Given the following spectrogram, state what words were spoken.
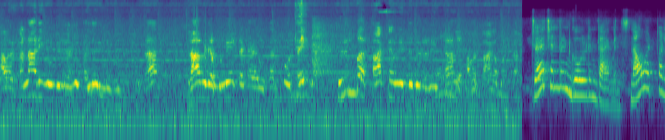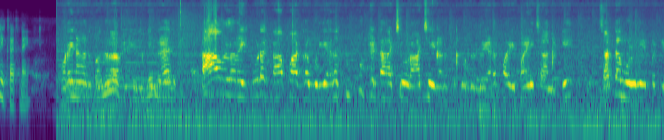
அவர் கண்ணாடி கூண்டிலிருந்து கல்லெறிந்து கொண்டிருக்கிறார் திராவிட முன்னேற்ற கழகம் கற்போட்டை திரும்ப தாக்க வேண்டும் என்று நினைத்தால் அவர் தாங்க மாட்டார். Gold and Diamonds, now at Palikatnai. கொடைநாடு பங்களாவில் இருக்கின்ற காவலரை கூட காப்பாற்ற முடியாத துப்பு கெட்ட ஆட்சி ஒரு ஆட்சியை நடத்தி கொண்டிருந்த எடப்பாடி பழனிசாமிக்கு சட்டம் ஒழுங்கை பற்றி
